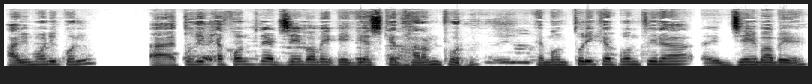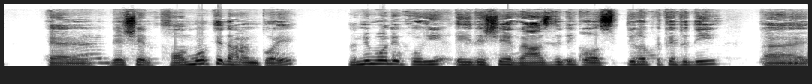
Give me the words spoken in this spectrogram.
আমি মনে করি তরিকাপন্থীরা যেভাবে এই দেশকে ধারণ করে এবং তরিকাপন্থীরা যেভাবে দেশের ধর্মকে ধারণ করে আমি মনে করি এই দেশের রাজনৈতিক অস্থিরতাকে যদি আহ,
